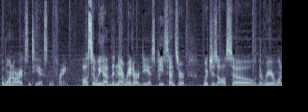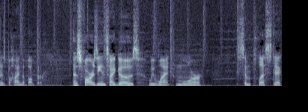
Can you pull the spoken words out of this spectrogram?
the one RX and TX in the frame. Also, we have the Net Radar DSP sensor, which is also, the rear one is behind the bumper. As far as the inside goes, we went more simplistic.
